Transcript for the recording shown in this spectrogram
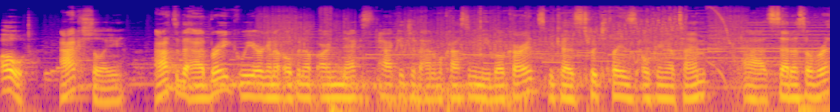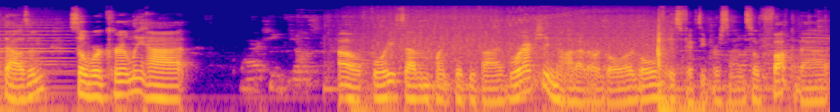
Oh, actually, after the ad break, we are going to open up our next package of Animal Crossing Amiibo cards because Twitch Plays Ocarina of Time uh, set us over a thousand. So we're currently at oh 47.55. We're actually not at our goal. Our goal is 50%. So fuck that.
